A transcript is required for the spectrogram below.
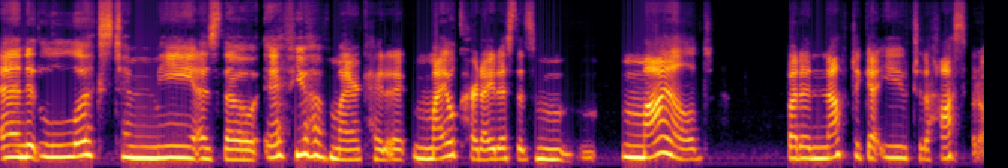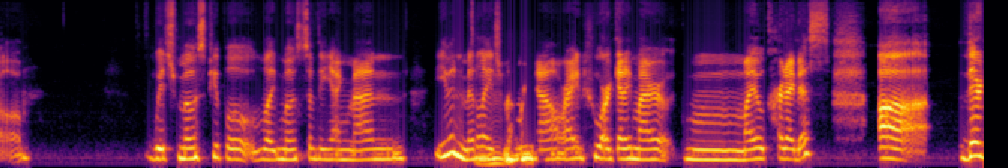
And it looks to me as though if you have myocarditis, myocarditis that's m- mild, but enough to get you to the hospital, which most people, like most of the young men, even middle-aged men right now, right, who are getting my, myocarditis, uh, they're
